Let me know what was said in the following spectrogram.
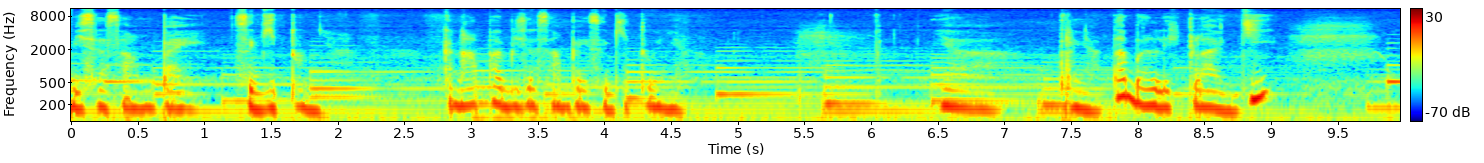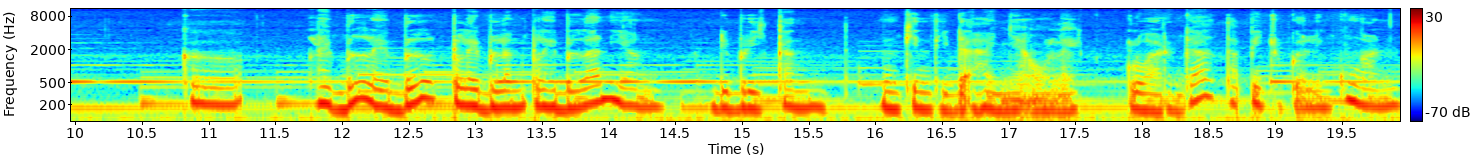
bisa sampai segitunya kenapa bisa sampai segitunya? Ya ternyata balik lagi ke label-label pelabelan-pelabelan yang diberikan mungkin tidak hanya oleh keluarga tapi juga lingkungan.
